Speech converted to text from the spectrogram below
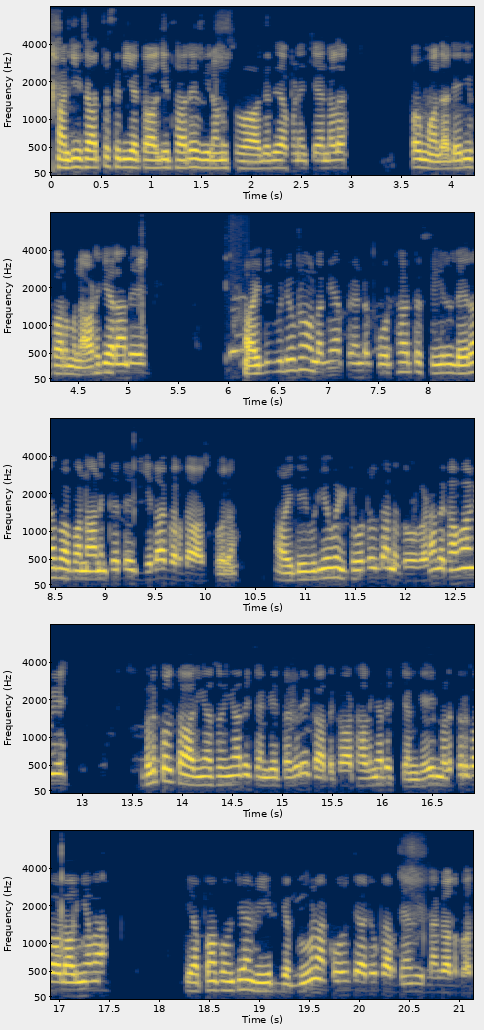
ਹਾਂਜੀ ਸਤਿ ਸ੍ਰੀ ਅਕਾਲ ਜੀ ਸਾਰੇ ਵੀਰਾਂ ਨੂੰ ਸਵਾਗਤ ਹੈ ਆਪਣੇ ਚੈਨਲ ਭਗਵਾਨ ਦਾ ਡੇਰੀ ਫਾਰਮ 911 ਦੇ ਅੱਜ ਦੀ ਵੀਡੀਓ ਬਣਾਉਣ ਲੱਗੇ ਆ ਪਿੰਡ ਕੋਠਾ ਤਹਿਸੀਲ ਡੇਰਾ ਬਾਬਾ ਨਾਨਕ ਤੇ ਜ਼ਿਲ੍ਹਾ ਗੁਰਦਾਸਪੁਰ। ਅੱਜ ਦੀ ਵੀਡੀਓ ਵਿੱਚ ਟੋਟਲ ਤੁਹਾਨੂੰ ਦੋ ਵੜਾਂ ਦਿਖਾਵਾਂਗੇ। ਬਿਲਕੁਲ ਤਾਜ਼ੀਆਂ ਸੂਈਆਂ ਤੇ ਚੰਗੇ ਤਗੜੇ ਕੱਦ ਕਾਠ ਵਾਲੀਆਂ ਤੇ ਚੰਗੇ ਮਿਲਕ ਰਿਕਾਰਡ ਵਾਲੀਆਂ ਵਾ। ਤੇ ਆਪਾਂ ਪਹੁੰਚੇ ਹਾਂ ਵੀਰ ਜੱਗੂ ਹੋਣਾ ਕੋਲ ਤੇ ਆਜੋ ਕਰਦੇ ਹਾਂ ਵੀਰ ਨਾਲ ਗੱਲਬਾਤ।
